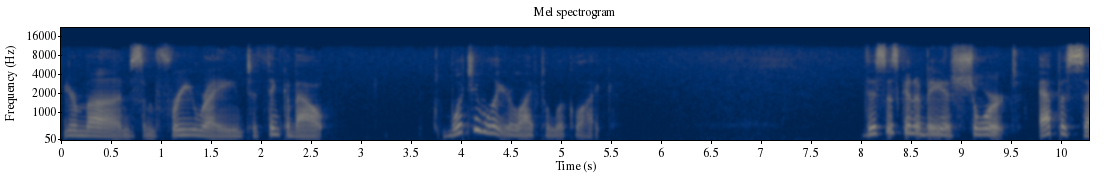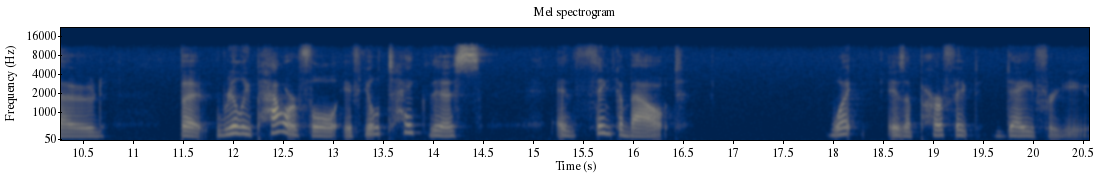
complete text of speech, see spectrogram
your mind some free reign to think about what you want your life to look like. This is going to be a short episode, but really powerful if you'll take this and think about what is a perfect day for you.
